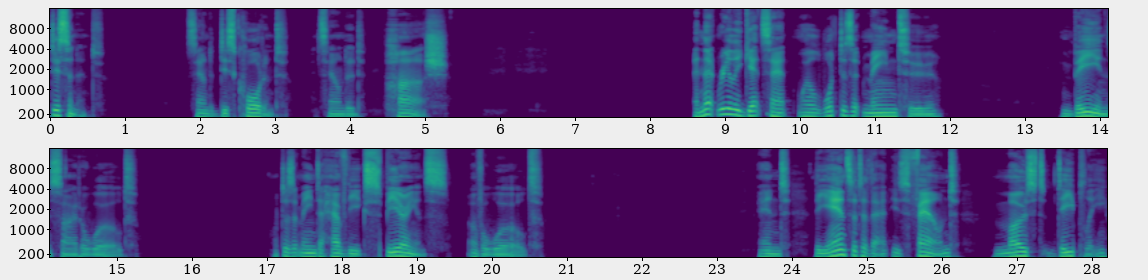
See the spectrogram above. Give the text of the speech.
dissonant, sounded discordant, it sounded harsh. And that really gets at well, what does it mean to be inside a world? What does it mean to have the experience of a world? And the answer to that is found most deeply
